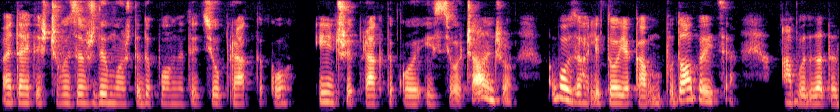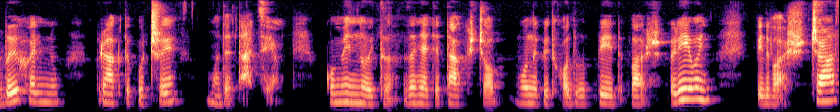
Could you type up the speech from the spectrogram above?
Пам'ятайте, що ви завжди можете доповнити цю практику іншою практикою із цього челенджу, або взагалі тою, яка вам подобається, або додати дихальну практику чи медитацію. Комбінуйте заняття так, щоб вони підходили під ваш рівень, під ваш час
